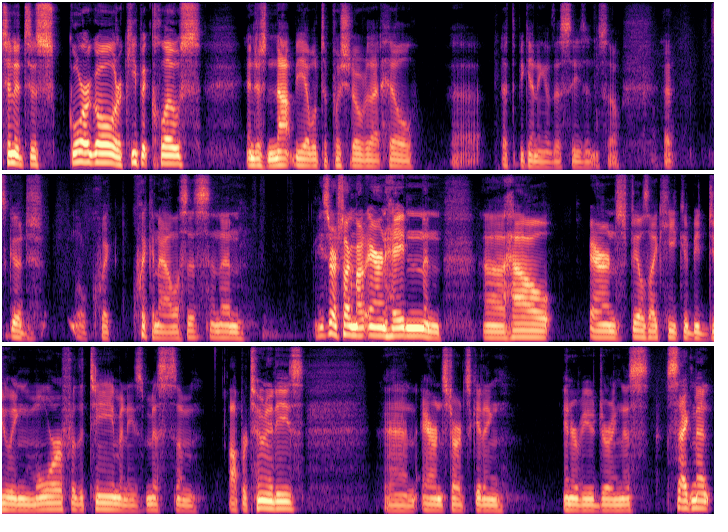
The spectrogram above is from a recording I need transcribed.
tended to score a goal or keep it close, and just not be able to push it over that hill uh, at the beginning of this season. So that's a good. Little quick quick analysis, and then he starts talking about Aaron Hayden and uh, how Aaron feels like he could be doing more for the team, and he's missed some opportunities. And Aaron starts getting interviewed during this segment,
